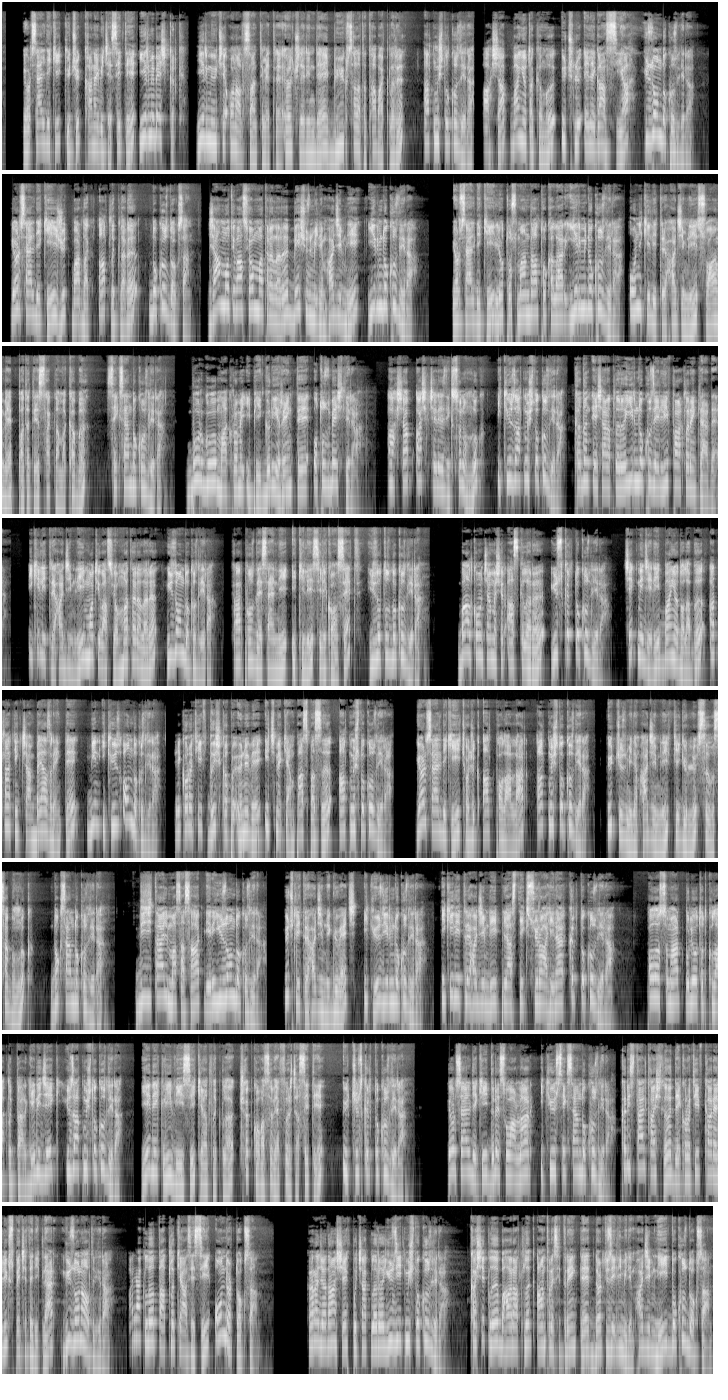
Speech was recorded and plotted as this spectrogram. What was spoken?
Görseldeki küçük kanaviçe seti 25.40. 23'e 16 cm ölçülerinde büyük salata tabakları 69 lira. Ahşap banyo takımı üçlü elegans siyah 119 lira. Görseldeki jüt bardak altlıkları 9.90. Cam motivasyon mataraları 500 milim hacimli 29 lira. Görseldeki Lotus mandal tokalar 29 lira. 12 litre hacimli soğan ve patates saklama kabı 89 lira. Burgu makrome ipi gri renkte 35 lira. Ahşap aşk çerezlik sunumluk 269 lira. Kadın eşarpları 29.50 farklı renklerde. 2 litre hacimli motivasyon mataraları 119 lira. Karpuz desenli ikili silikon set 139 lira. Balkon çamaşır askıları 149 lira. Çekmeceli banyo dolabı Atlantik cam beyaz renkte 1219 lira. Dekoratif dış kapı önü ve iç mekan paspası 69 lira. Görseldeki çocuk alt polarlar 69 lira. 300 milim hacimli figürlü sıvı sabunluk 99 lira. Dijital masa saatleri 119 lira. 3 litre hacimli güveç 229 lira. 2 litre hacimli plastik sürahiler 49 lira. Polo Smart Bluetooth kulaklıklar gelecek 169 lira. Yedekli VC kağıtlıklı çöp kovası ve fırça seti 349 lira. Görseldeki dresuarlar 289 lira. Kristal taşlı dekoratif kare lüks peçetelikler 116 lira. Ayaklı tatlı kasesi 14.90. Karaca'dan şef bıçakları 179 lira. Kaşıklı baharatlık antrasit renkte 450 milim hacimli 9.90.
